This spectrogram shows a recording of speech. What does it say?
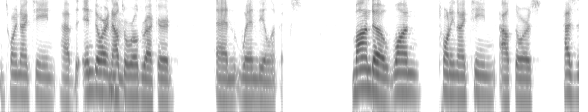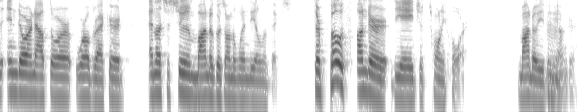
in 2019, have the indoor and Mhm. outdoor world record, and win the Olympics. Mondo won 2019 outdoors, has the indoor and outdoor world record, and let's assume Mondo goes on to win the Olympics. They're both under the age of 24. Mondo even Mhm. younger.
